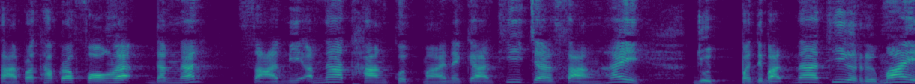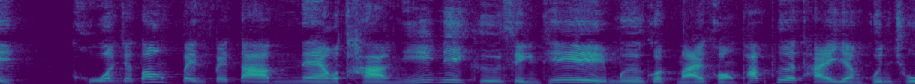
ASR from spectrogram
ศาลประทับรับฟ้องและดังนั้นศาลมีอำนาจทางกฎหมายในการที่จะสั่งให้หยุดปฏิบัติหน้าที่หรือไม่ ควรจะต้องเป็นไปตามแนวทางนี้นี่คือสิ่งที่มือกฎหมายของพรรคเพื่อไทยอย่างคุณชู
